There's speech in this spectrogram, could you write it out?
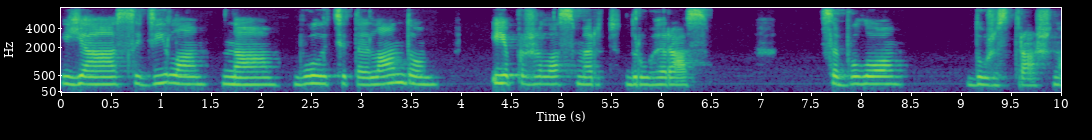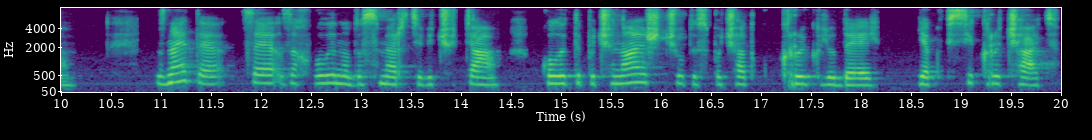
я сиділа на вулиці Таїланду, і я прожила смерть другий раз. Це було дуже страшно. Знаєте, це за хвилину до смерті відчуття, коли ти починаєш чути спочатку крик людей, як всі кричать.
